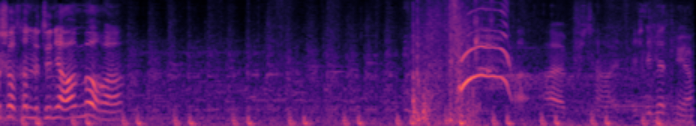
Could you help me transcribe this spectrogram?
Je suis en train de le tenir à mort, hein. Ah, ah, putain, je l'ai bien tenu, hein.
